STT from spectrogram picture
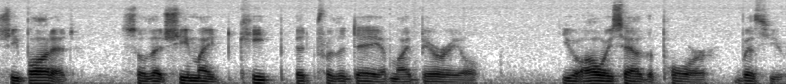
She bought it so that she might keep it for the day of my burial. You always have the poor with you,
